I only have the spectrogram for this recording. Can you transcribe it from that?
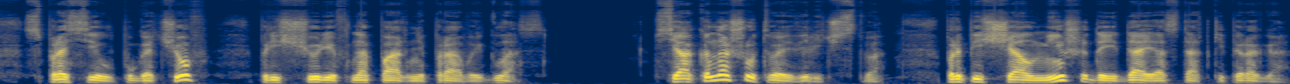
— спросил Пугачев, прищурив на парня правый глаз. — Всяко ношу, твое величество, — пропищал Миша, доедая остатки пирога.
